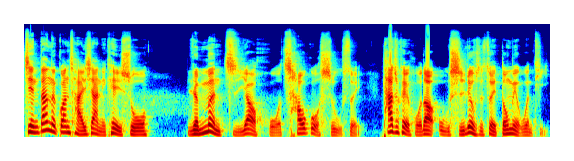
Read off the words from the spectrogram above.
简单的观察一下，你可以说。人们只要活超过十五岁，他就可以活到五十六十岁都没有问题。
